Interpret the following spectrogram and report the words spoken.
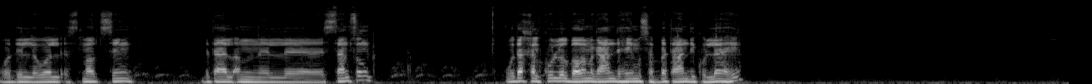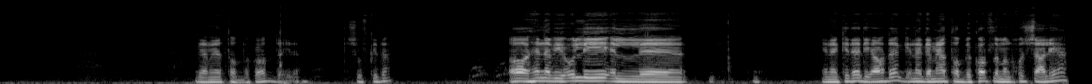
ودي اللي هو السمارت سينك بتاع ال- ال- السامسونج ودخل كل البرامج عندي هي مثبته عندي كلها اهي جميع التطبيقات ده إيه ده؟ شوف كده. آه هنا بيقول لي ال هنا كده دي واحدة. هنا جميع التطبيقات لما نخش عليها.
